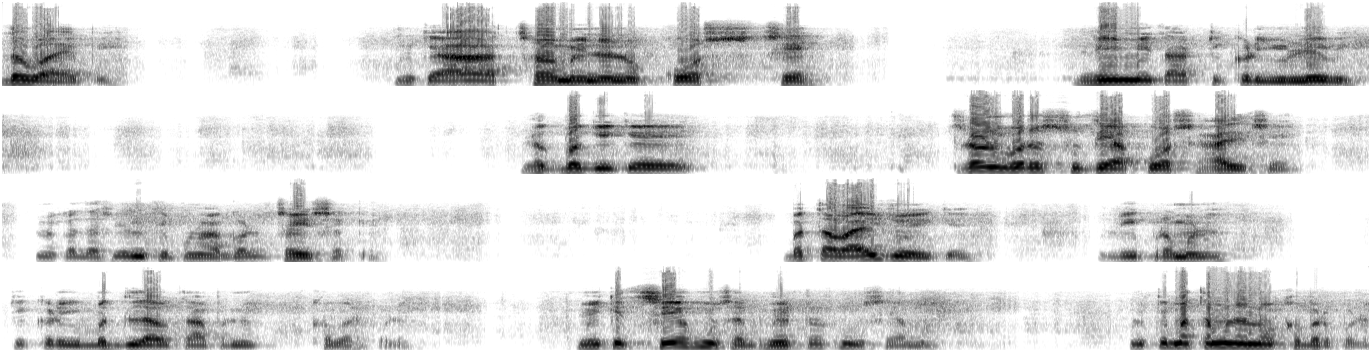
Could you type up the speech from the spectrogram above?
દવા આપી. કે આ છ મહિનાનો કોર્સ છે. નિયમિત આ ટીકડીઓ લેવી. લગભગ કે ત્રણ વર્ષ સુધી આ કોર્સ હાલ છે અને કદાચ એનાથી પણ આગળ જઈ શકે. બતાવ આવી જોઈએ કે એ પ્રમાણે ટીકડીઓ બદલાવતા આપણને ખબર પડે. મેં કીધું, છે શું સાહેબ? મેટર શું છે આમાં? મેં કે તમને ન ખબર પડે.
